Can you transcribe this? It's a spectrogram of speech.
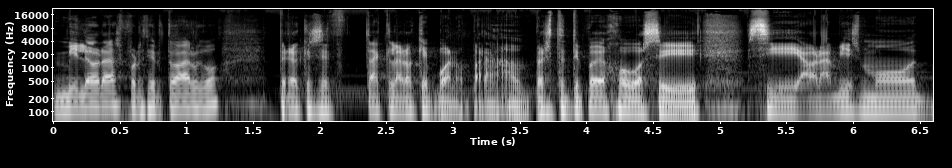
mil horas, por cierto, algo, pero que está claro que, bueno, para, este tipo de juegos, si, si ahora mismo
